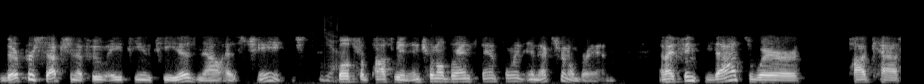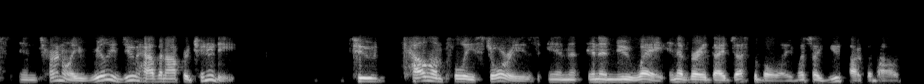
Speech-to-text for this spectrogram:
their perception of who AT&T is now has changed, yeah. both from possibly an internal brand standpoint and external brand. And I think that's where podcasts internally really do have an opportunity to tell employee stories in in a new way, in a very digestible way, much like you talked about,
